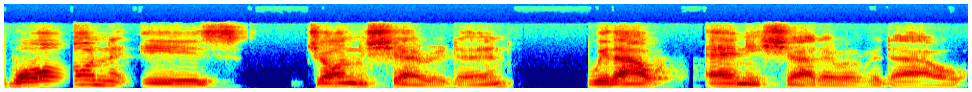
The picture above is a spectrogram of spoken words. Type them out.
one is John Sheridan, without any shadow of a doubt.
